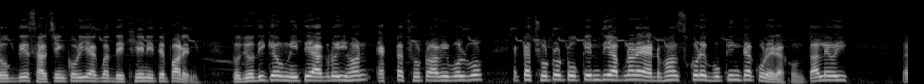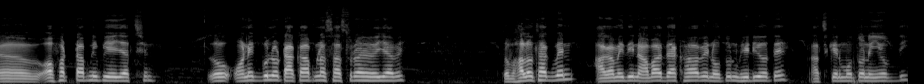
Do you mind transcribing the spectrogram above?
লোক দিয়ে সার্চিং করিয়ে একবার দেখিয়ে নিতে পারেন। তো যদি কেউ নিতে আগ্রহী হন, একটা ছোট আমি বলব, একটা ছোট টোকেন দিয়ে আপনারা অ্যাডভান্স করে বুকিংটা করে রাখুন। তাহলে ওই অফারটা আপনি পেয়ে যাচ্ছেন। তো অনেকগুলো টাকা আপনার সাশ্রয় হয়ে যাবে। তো ভালো থাকবেন। আগামী দিন আবার দেখা হবে নতুন ভিডিওতে। আজকের মতন এই অবধি।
